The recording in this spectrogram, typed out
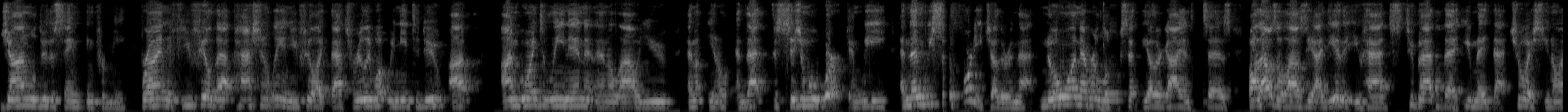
John will do the same thing for me. Brian, if you feel that passionately and you feel like that's really what we need to do, I, I'm going to lean in and, and, allow you, and you know, and that decision will work. And we, and then we support each other in that. No one ever looks at the other guy and says, "Wow, that was a lousy idea that you had. It's too bad that you made that choice." You know,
